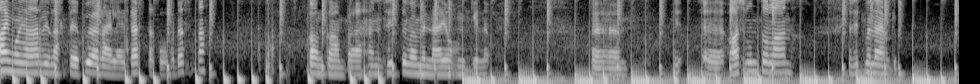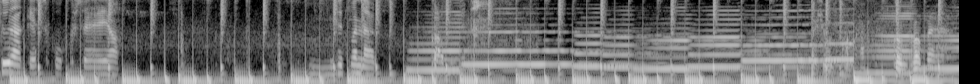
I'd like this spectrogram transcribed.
Aimo ja Harri lähtee pyöräilee tästä kohdasta kankaan päähän. Sitten me mennään johonkin öö, öö, asuntolaan ja sitten mennään johonkin työkeskukseen ja mm, sitten mennään kaupungita. Kankapää. Hei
